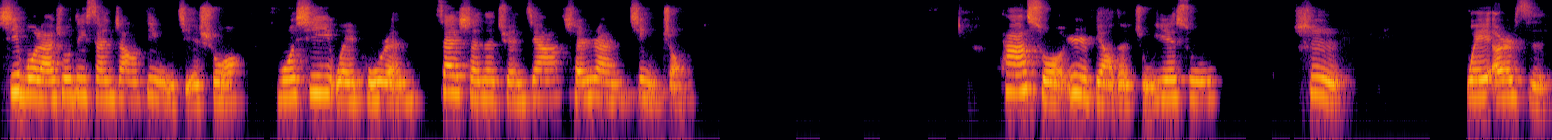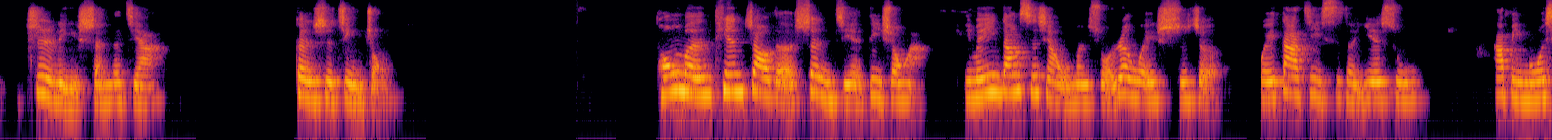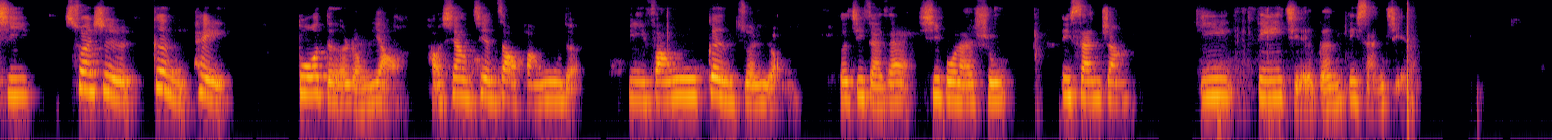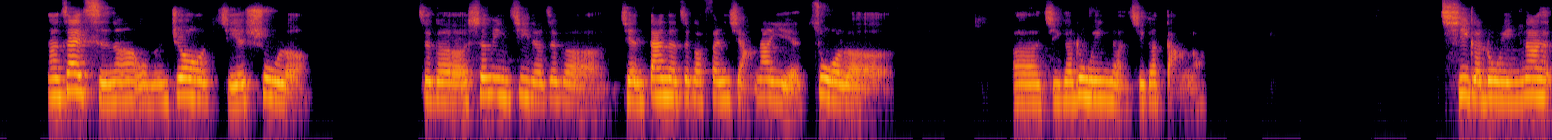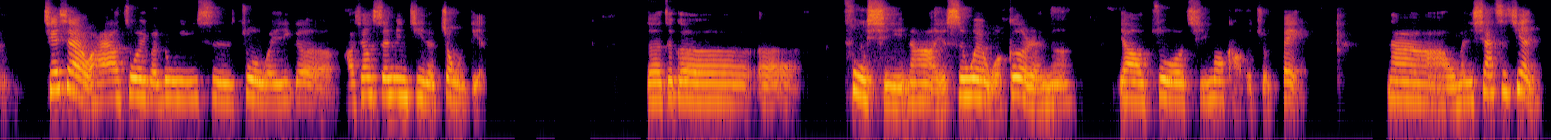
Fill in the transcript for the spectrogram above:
希伯来书第三章第五节说：“摩西为仆人，在神的全家诚然尽忠。”他所预表的主耶稣。是为儿子治理神的家，更是尽忠。同门天照的圣洁弟兄啊，你们应当思想我们所认为使者为大祭司的耶稣，他比摩西算是更配多得荣耀，好像建造房屋的，比房屋更尊荣。这记载在希伯来书第三章。一第一节跟第三节，那在此呢，我们就结束了这个生命记的这个简单的这个分享。那也做了呃几个录音了，几个档了，七个录音。那接下来我还要做一个录音，是作为一个好像生命记的重点的这个呃复习，那也是为我个人呢要做期末考的准备。那我们下次见。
